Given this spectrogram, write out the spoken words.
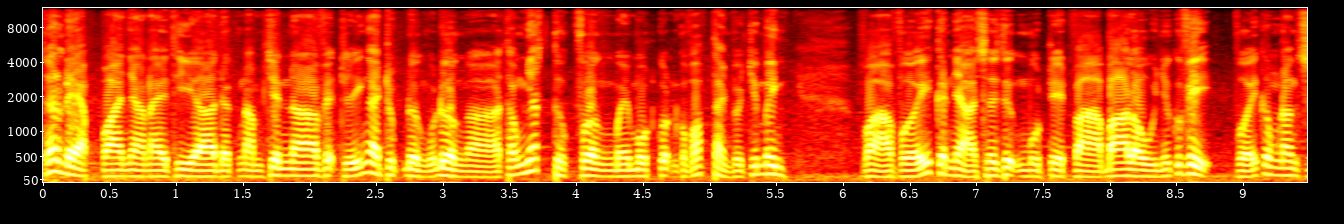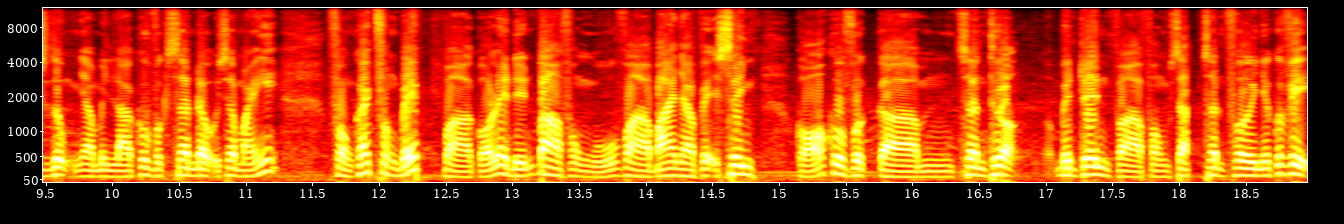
Rất là đẹp và nhà này thì ờ, được nằm trên ờ, vị trí ngay trục đường của đường Thống Nhất thuộc phường 11 quận Gò Vấp thành phố Hồ Chí Minh. Và với căn nhà xây dựng một trệt và ba lầu như quý vị Với công năng sử dụng nhà mình là khu vực sân đậu xe máy Phòng khách, phòng bếp và có lên đến 3 phòng ngủ và ba nhà vệ sinh Có khu vực uh, sân thượng bên trên và phòng giặt sân phơi nha quý vị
